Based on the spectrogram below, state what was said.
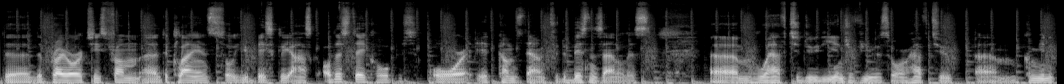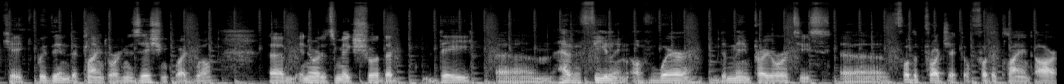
the, the priorities from uh, the clients. So you basically ask other stakeholders, or it comes down to the business analysts um, who have to do the interviews or have to um, communicate within the client organization quite well um, in order to make sure that they um, have a feeling of where the main priorities uh, for the project or for the client are.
